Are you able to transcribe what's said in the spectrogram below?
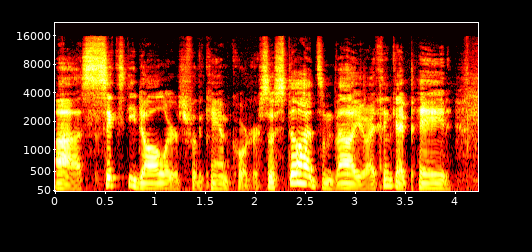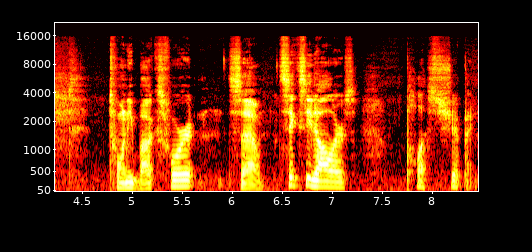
Uh, $60 for the camcorder. So still had some value. I think I paid 20 bucks for it. So $60 plus shipping.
